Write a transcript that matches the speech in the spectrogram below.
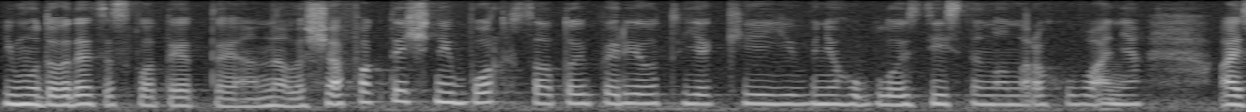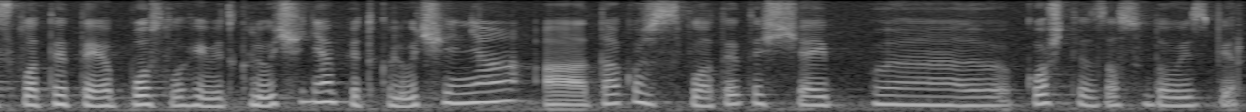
йому доведеться сплатити не лише фактичний борг за той період, який в нього було здійснено нарахування, а й сплатити послуги відключення, підключення, а також сплатити ще й е, кошти за судовий збір.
